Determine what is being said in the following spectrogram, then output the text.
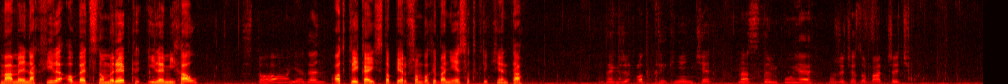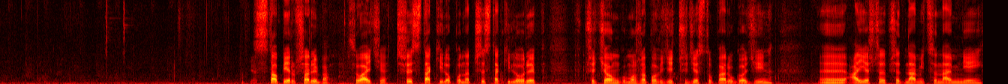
Mamy na chwilę obecną ryb. Ile Michał? 101. Odklikaj 101, bo chyba nie jest odkliknięta. Także odkliknięcie następuje. Możecie zobaczyć. 101 ryba. Słuchajcie, 300 kg, ponad 300 kg ryb w przeciągu można powiedzieć 30 paru godzin, a jeszcze przed nami co najmniej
